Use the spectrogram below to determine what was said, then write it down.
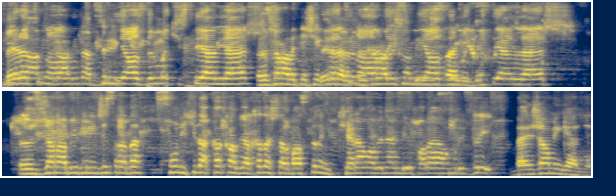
bir daha, Berat'ın bir daha, bir alnına daha. ismini yazdırmak isteyenler. Özcan abi teşekkür ederim. Berat'ın alnına ismini yazdırmak isteyenler. Özcan abi birinci sırada. Son iki dakika kaldı arkadaşlar. Bastırın. Kerem abiden bir para yağmuru. Benjamin geldi.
